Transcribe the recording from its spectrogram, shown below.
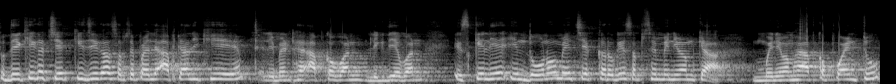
तो देखिएगा चेक कीजिएगा। सबसे पहले आप क्या लिखिए? एलिमेंट है आपका वन लिख दिए वन इसके लिए इन दोनों में चेक करोगे, सबसे मिनिमम क्या? मिनिमम है आपका पॉइंट टू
